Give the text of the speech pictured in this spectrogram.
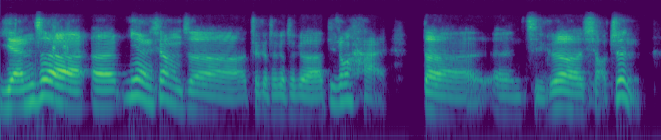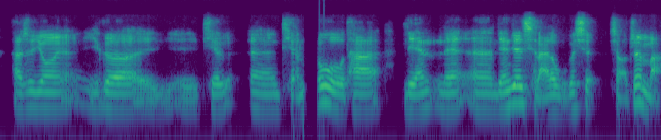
沿着呃面向着这个这个这个地中海。的嗯几个小镇，它是用一个铁嗯铁路它连连嗯连接起来的五个小小镇嘛。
